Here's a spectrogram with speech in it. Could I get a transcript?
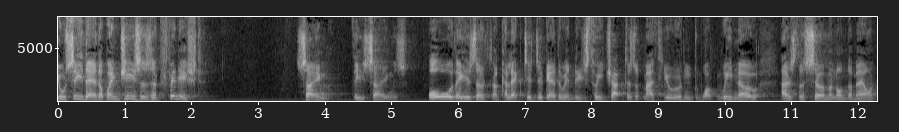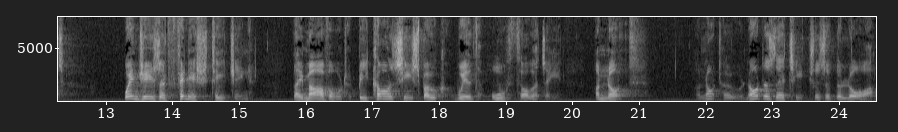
You'll see there that when Jesus had finished saying these sayings, all these are, are collected together in these three chapters of Matthew and what we know as the Sermon on the Mount. When Jesus had finished teaching, they marveled because he spoke with authority and not, and not who? Not as their teachers of the law.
